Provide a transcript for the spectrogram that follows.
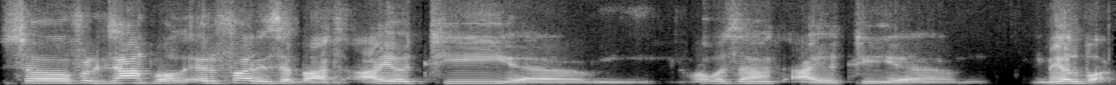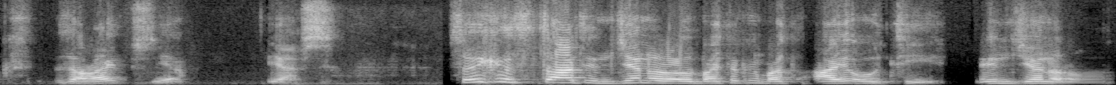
So, for example, Irfan is about IoT. Um, what was that? IoT um, mailbox. Is that right? Yeah. Yes. So you can start in general by talking about IoT in general.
